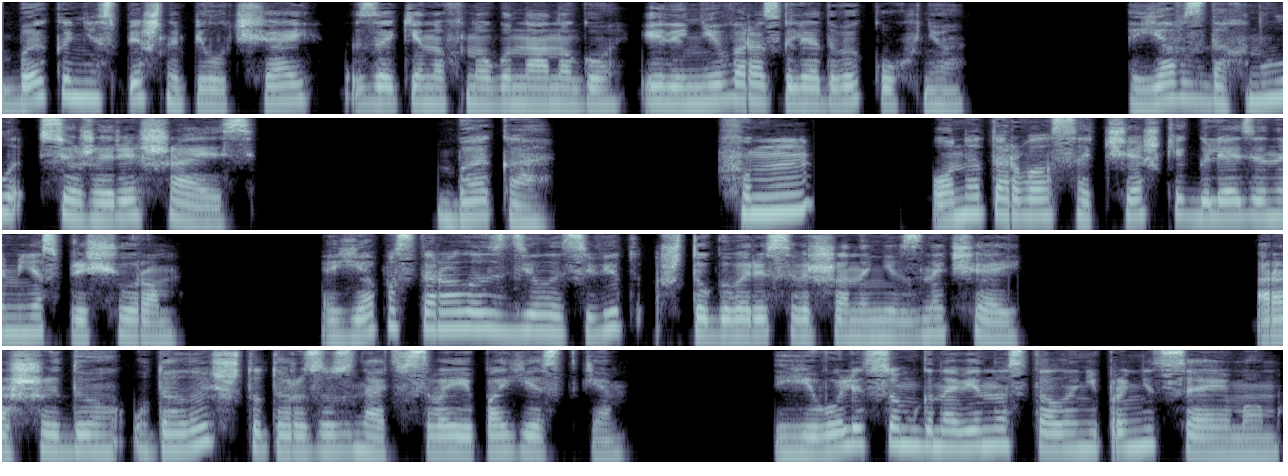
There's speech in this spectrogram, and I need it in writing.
Бека неспешно пил чай, закинув ногу на ногу и лениво разглядывая кухню. Я вздохнула, все же решаясь. «Бека». «Хм?» Он оторвался от чашки, глядя на меня с прищуром. Я постаралась сделать вид, что говорю совершенно невзначай. Рашиду удалось что-то разузнать в своей поездке. Его лицо мгновенно стало непроницаемым.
